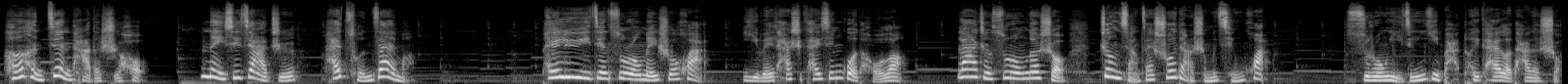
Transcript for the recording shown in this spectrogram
狠狠践踏的时候，那些价值还存在吗？裴绿玉见苏荣没说话，以为他是开心过头了，拉着苏荣的手，正想再说点什么情话，苏荣已经一把推开了他的手。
